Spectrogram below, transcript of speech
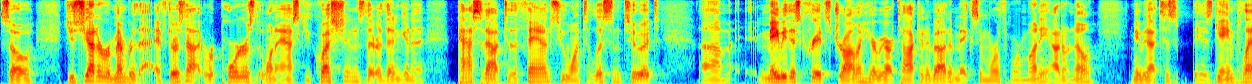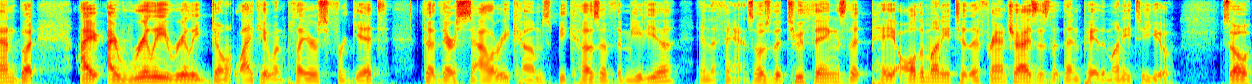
So you just got to remember that. If there's not reporters that want to ask you questions that are then going to pass it out to the fans who want to listen to it, um, maybe this creates drama. Here we are talking about it, makes him worth more money. I don't know. Maybe that's his, his game plan. But I, I really, really don't like it when players forget that their salary comes because of the media and the fans. Those are the two things that pay all the money to the franchises that then pay the money to you. So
